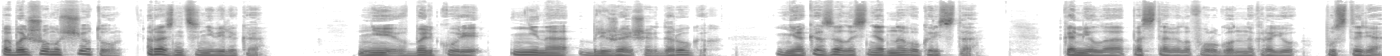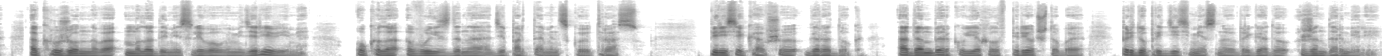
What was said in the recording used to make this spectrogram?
По большому счету, разница невелика. Ни в Балькуре, ни на ближайших дорогах не оказалось ни одного креста. Камила поставила фургон на краю пустыря, окруженного молодыми сливовыми деревьями, около выезда на департаментскую трассу, пересекавшую городок. Адамберг уехал вперед, чтобы предупредить местную бригаду жандармерии.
